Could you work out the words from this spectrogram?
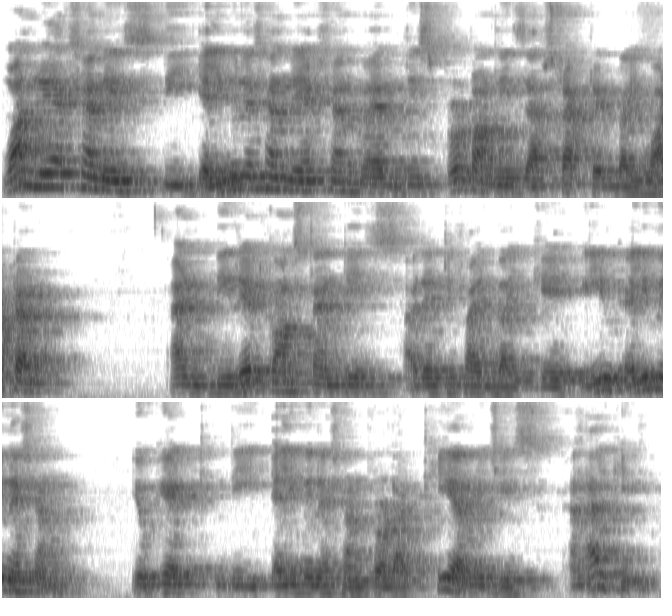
One reaction is the elimination reaction where this proton is abstracted by water and the rate constant is identified by K elimination. You get the elimination product here which is an alkene.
